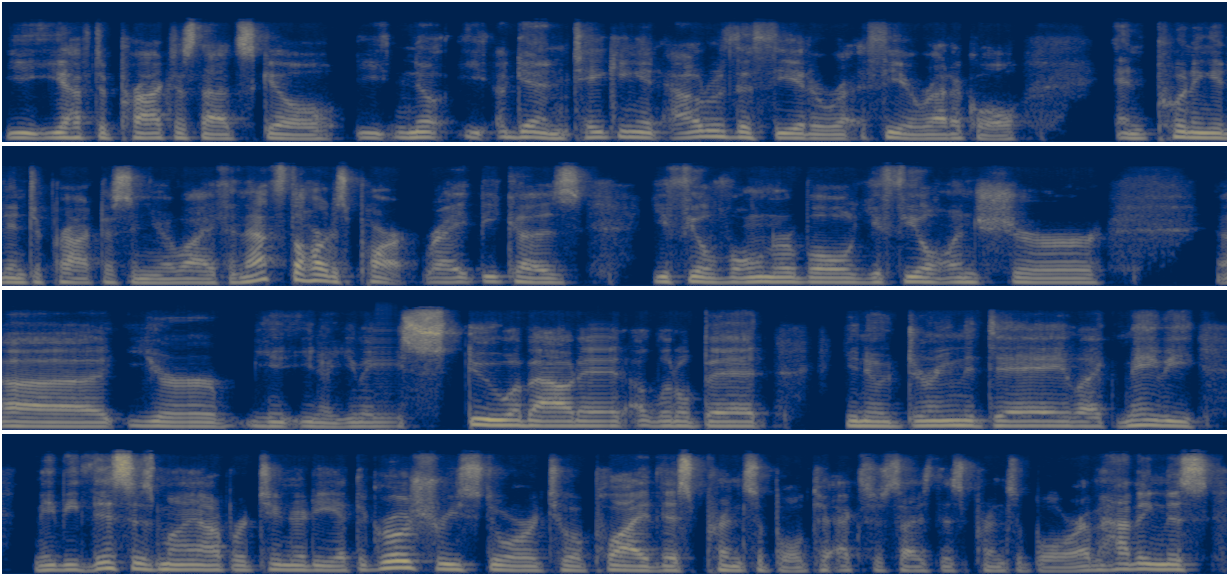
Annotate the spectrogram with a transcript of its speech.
You, you have to practice that skill. You know, again, taking it out of the theater theoretical and putting it into practice in your life. And that's the hardest part, right? Because you feel vulnerable, you feel unsure, uh, you're, you, you know, you may stew about it a little bit, you know, during the day, like maybe, maybe this is my opportunity at the grocery store to apply this principle, to exercise this principle, or I'm having this,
